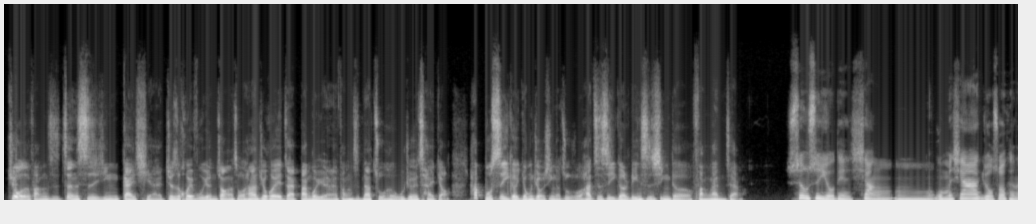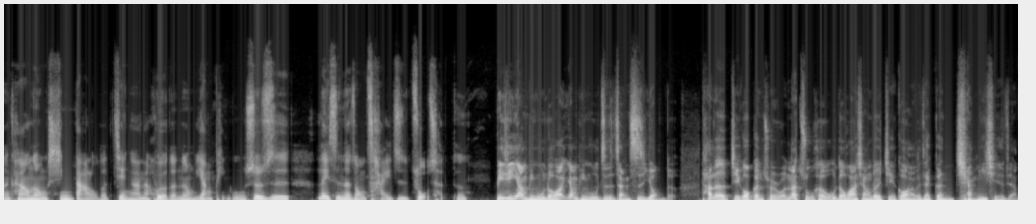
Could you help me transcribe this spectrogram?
旧的房子正式已经盖起来，就是恢复原状的时候，他就会再搬回原来房子，那组合屋就会拆掉。它不是一个永久性的住所，它只是一个临时性的方案，这样是不是有点像？嗯，我们现在有时候可能看到那种新大楼的建案啊，会有的那种样品屋，是不是类似那种材质做成的？比起样品屋的话，样品屋只是展示用的，它的结构更脆弱。那组合屋的话，相对结构还会再更强一些，这样。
